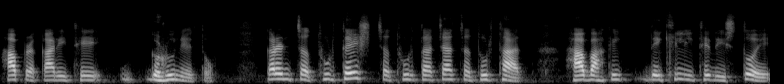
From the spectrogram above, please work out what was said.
हा प्रकार इथे घडून येतो. कारण चतुर्थेश चतुर्थाच्या चतुर्थात हा भागी देखील इथे दिसतोय.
